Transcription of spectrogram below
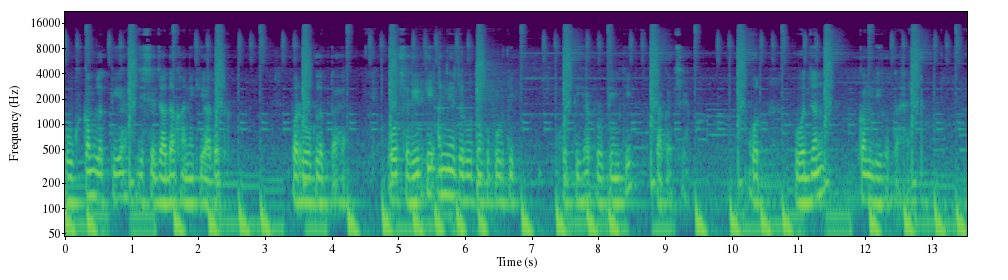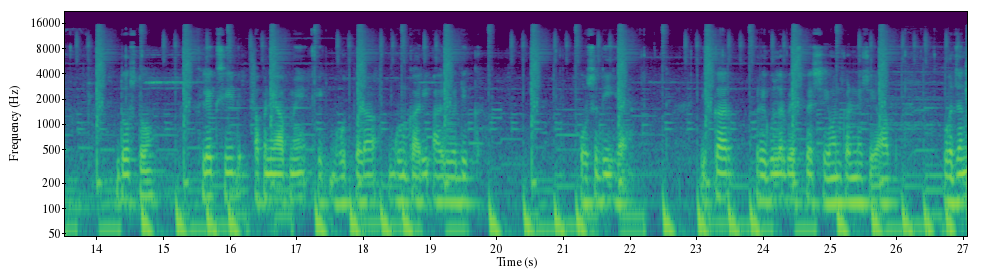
भूख कम लगती है, जिससे ज़्यादा खाने की आदत पर रोक लगता है और शरीर की अन्य ज़रूरतों को पूर्ति होती है प्रोटीन की ताकत से और वज़न कम भी होता है। दोस्तों फ्लेक्सीड अपने आप में एक बहुत बड़ा गुणकारी आयुर्वेदिक औषधि है। इसका रेगुलर बेस पे सेवन करने से आप वज़न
